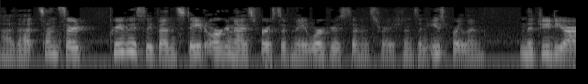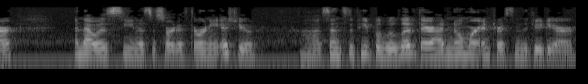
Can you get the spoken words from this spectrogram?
uh, that since there had previously been state organized 1st of May workers' demonstrations in East Berlin, in the GDR, and that was seen as a sort of thorny issue, uh, since the people who lived there had no more interest in the GDR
